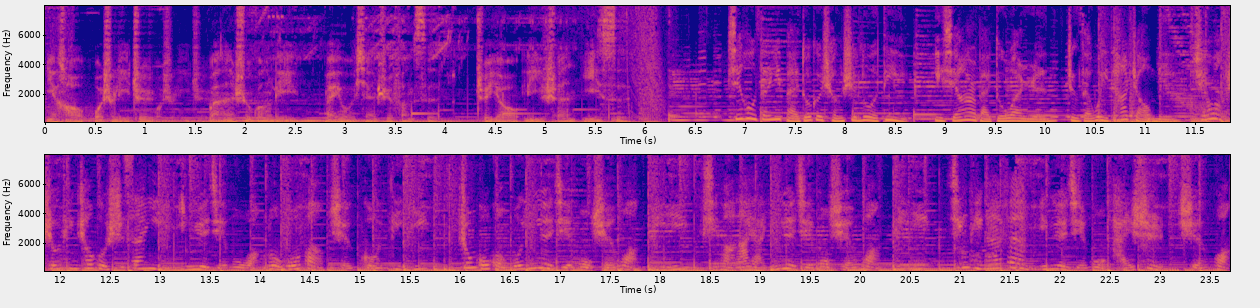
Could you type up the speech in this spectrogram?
你好，我是李志。晚安时光里没有现实放肆，只有一山一寺。先后在一百多个城市落地，一千二百多万人正在为他着迷。全网收听超过十三亿，音乐节目网络播放全国第国广播音乐节目全网第一，喜马拉雅音乐节目全网第一，蜻蜓 FM 音乐节目还是全网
